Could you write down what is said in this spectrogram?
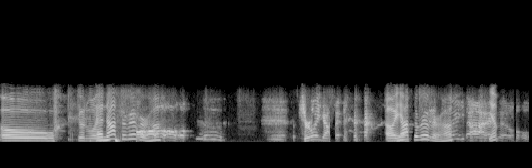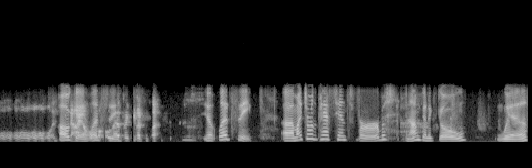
Oh, good one. And not the oh, river, huh? oh, oh. oh. Surely got it. oh, yeah. Not the river, huh? Surely Yep. Oh, Okay, denial. let's see. That's a good one. Yep, let's see. Uh, my turn with the past tense verb, and I'm going to go with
